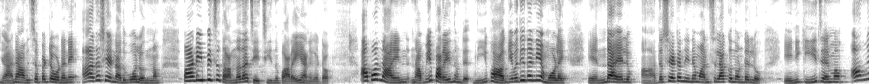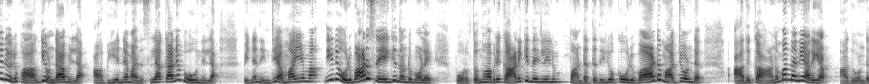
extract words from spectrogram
ഞാൻ ആവശ്യപ്പെട്ട ഉടനെ ആദർശേട്ടൻ അതുപോലെ ഒന്നും പഠിപ്പിച്ച് തന്നതാ ചേച്ചി എന്ന് പറയുകയാണ് കേട്ടോ. അപ്പോൾ നയൻ നവ്യ പറയുന്നുണ്ട് നീ ഭാഗ്യവതി തന്നെയാ മോളെ. എന്തായാലും ആദർശേട്ടൻ നിന്നെ മനസ്സിലാക്കുന്നുണ്ടല്ലോ. എനിക്ക് ഈ ജന്മം അങ്ങനെ ഒരു ഭാഗ്യം ഉണ്ടാവില്ല. അഭി എന്നെ മനസ്സിലാക്കാനും പോകുന്നില്ല. പിന്നെ നിന്റെ അമ്മായിയമ്മ നിന്നെ ഒരുപാട് സ്നേഹിക്കുന്നുണ്ട് മോളെ. പുറത്തൊന്നും അവർ കാണിക്കുന്നില്ലെങ്കിലും പണ്ടത്തേതിലും ഒക്കെ ഒരുപാട് മാറ്റമുണ്ട്. അത് കാണുമ്പം തന്നെ അറിയാം. അതുകൊണ്ട്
